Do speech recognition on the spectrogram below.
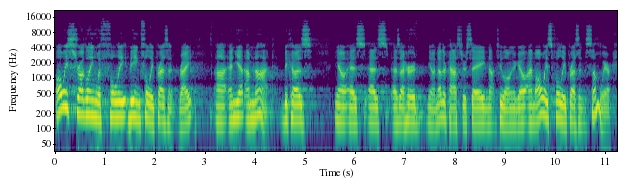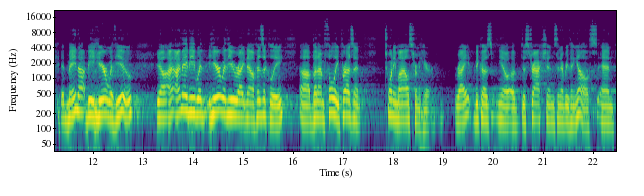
always struggling with fully being fully present, right? Uh, and yet I'm not because you know as as as I heard you know another pastor say not too long ago, I'm always fully present somewhere. It may not be here with you. You know, I, I may be with here with you right now physically, uh, but I'm fully present 20 miles from here, right? Because you know of distractions and everything else, and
